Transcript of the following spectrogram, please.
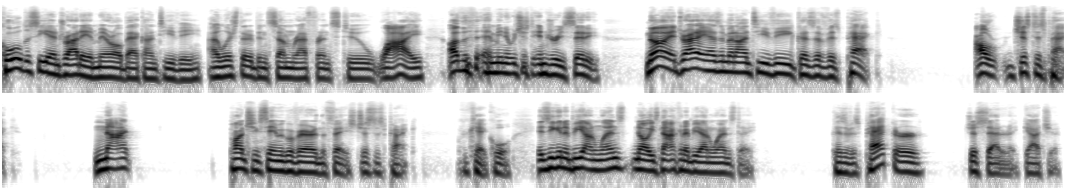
cool to see Andrade and Miro back on TV. I wish there had been some reference to why. Other than, I mean, it was just Injury City. No, Andrade hasn't been on TV because of his pec. Oh, just his pec. Not punching Sammy Guevara in the face, just his pec. Okay, cool. Is he going to be on Wednesday? No, he's not going to be on Wednesday because of his pec or just Saturday. Gotcha.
